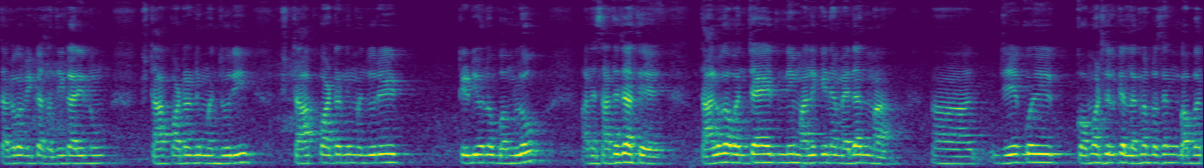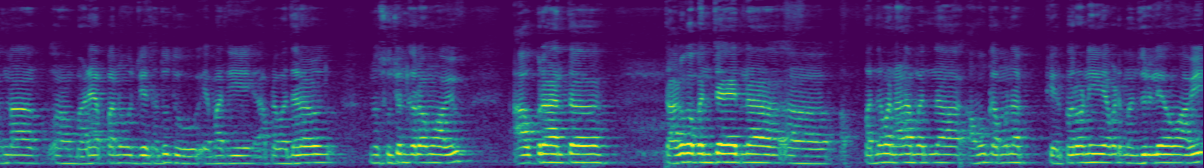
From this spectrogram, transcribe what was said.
તાલુકા વિકાસ અધિકારીનું સ્ટાફ ક્વાર્ટરની મંજૂરી, સ્ટાફ ક્વાર્ટરની મંજૂરી, ટીડીઓનો બંગલો અને સાથે સાથે તાલુકા પંચાયતની માલિકીના મેદાનમાં જે કોઈ કોમર્શિયલ કે લગ્ન પ્રસંગ બાબતમાં ભાડે આપવાનું જે થતું હતું, એમાંથી આપણે વધારાનું સૂચન કરવામાં આવ્યું. આ ઉપરાંત તાલુકા પંચાયતના પંદરમા નાણાં પંચના અમુક કામોના ફેરફારોની આપણે મંજૂરી લેવામાં આવી.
